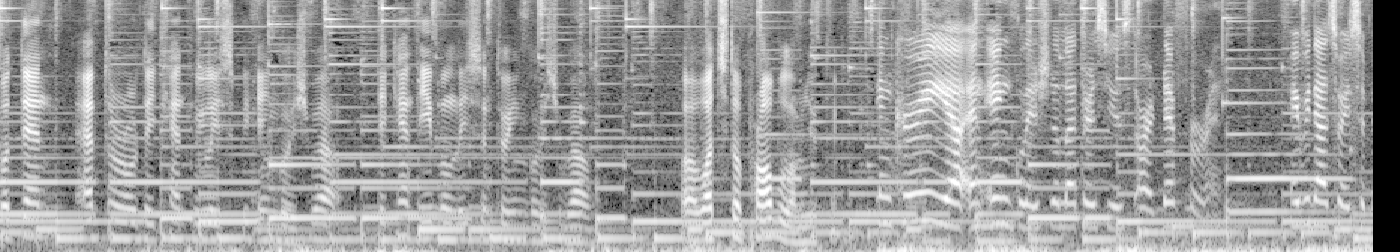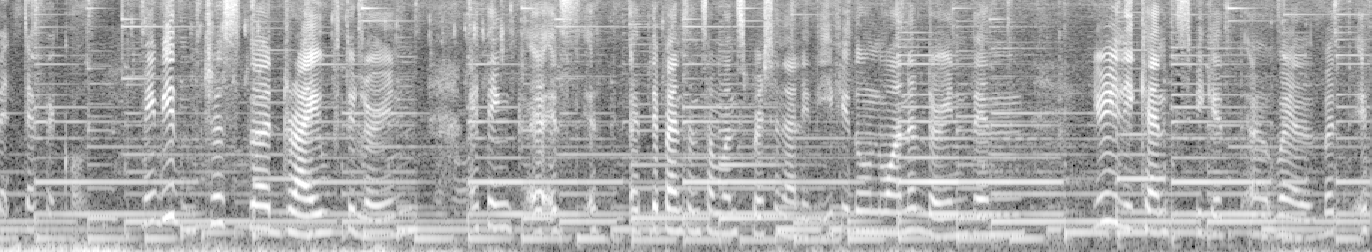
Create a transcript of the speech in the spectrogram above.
but then after all, they can't really speak English well. They can't even listen to English well. Uh, what's the problem, you think? In Korea and English, the letters used are different. Maybe that's why it's a bit difficult. Maybe just the drive to learn. I think uh, it's it, it depends on someone's personality. If you don't want to learn, then you really can't speak it uh, well. But if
